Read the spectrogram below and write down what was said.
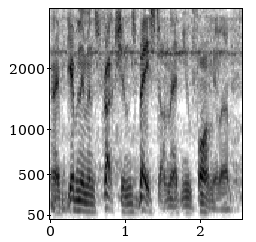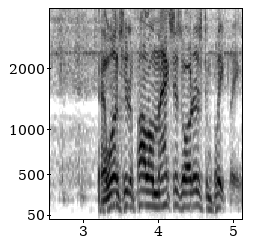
I've given him instructions based on that new formula. I want you to follow Max's orders completely.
